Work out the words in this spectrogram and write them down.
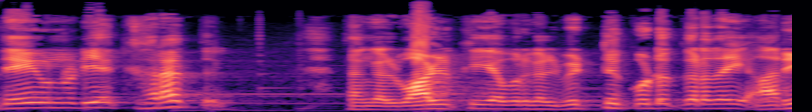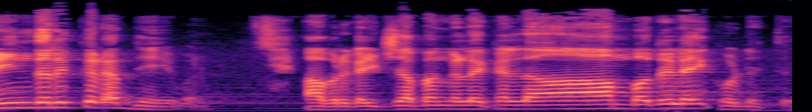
தேவனுடைய கரத்தில் தங்கள் வாழ்க்கையை அவர்கள் விட்டு கொடுக்கிறதை அறிந்திருக்கிற தேவன் அவர்கள் ஜபங்களுக்கெல்லாம் பதிலை கொடுத்து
